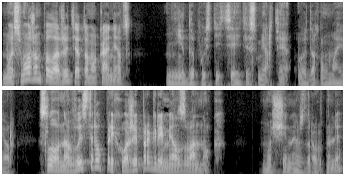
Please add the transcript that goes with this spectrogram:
мы сможем положить этому конец. — Не допустить все эти смерти, — выдохнул майор. Словно выстрел в прихожей прогремел звонок. Мужчины вздрогнули.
